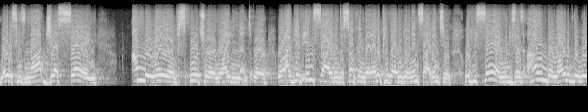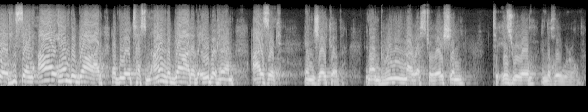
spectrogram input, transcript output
notice he's not just saying, I'm the way of spiritual enlightenment, or, or I give insight into something that other people haven't given insight into. What he's saying when he says, I am the light of the world, he's saying, I am the God of the Old Testament. I am the God of Abraham, Isaac, and Jacob. And I'm bringing my restoration to Israel and the whole world.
